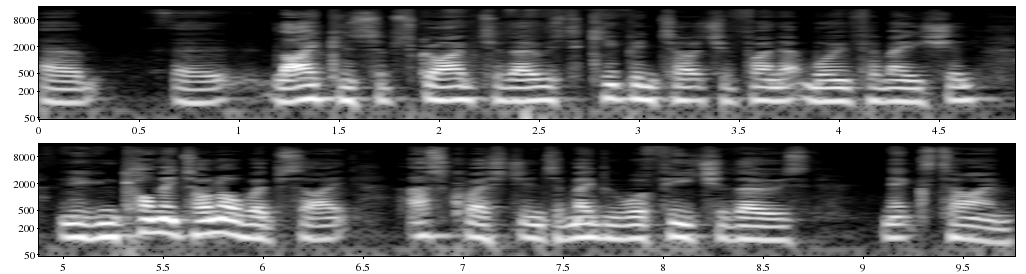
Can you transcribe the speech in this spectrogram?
Uh, uh, like and subscribe to those to keep in touch and find out more information. And you can comment on our website, ask questions, and maybe we'll feature those next time.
